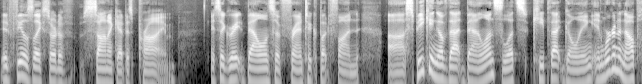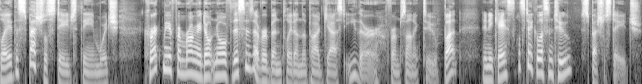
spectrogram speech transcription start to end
it feels like sort of sonic at his prime It's a great balance of frantic but fun. Uh, speaking of that balance, let's keep that going, and we're going to now play the special stage theme, which, correct me if I'm wrong, I don't know if this has ever been played on the podcast either from Sonic 2. But in any case, let's take a listen to Special Stage.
